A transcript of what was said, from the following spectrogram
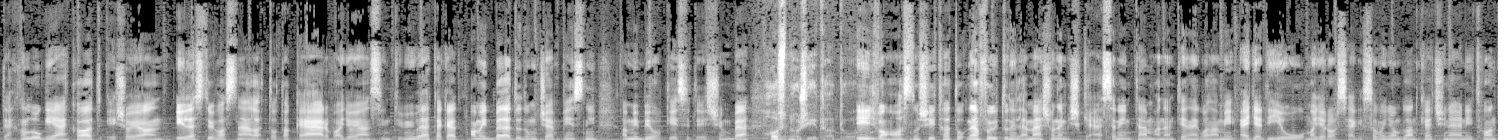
technológiákat, és olyan élesztő használatot akár, vagy olyan szintű műveleteket, amit bele tudunk cseppészni a mi biokészítésünkbe, Hasznosítható. így van hasznosítható, nem fogjuk tudni lemásolni, nem is kell szerintem, hanem tényleg valami egyedi jó magyarországi Sauvignon Blanc kell csinálni itthon.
